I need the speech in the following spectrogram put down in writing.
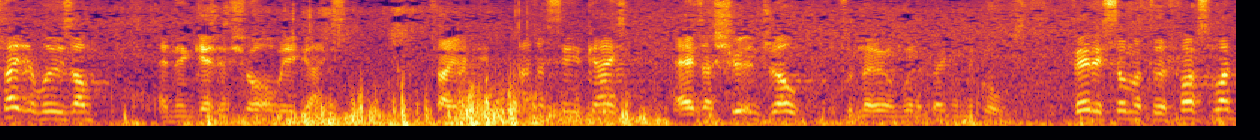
Try to lose them and then get the shot away, guys. Try again. As I said, guys, it's a shooting drill, so now I'm going to bring in the goals. Very similar to the first one,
